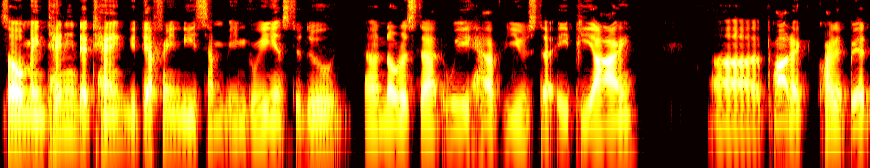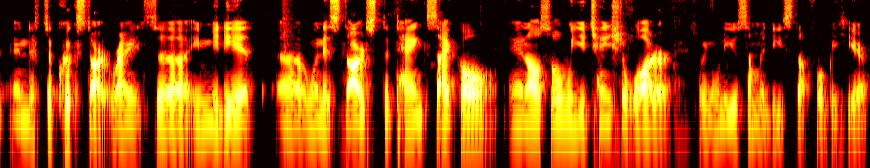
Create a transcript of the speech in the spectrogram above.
So maintaining the tank, you definitely need some ingredients to do. Uh, notice that we have used the API uh, product quite a bit, and it's a quick start, right? It's uh, immediate uh, when it starts the tank cycle, and also when you change the water. So you want to use some of these stuff over here.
